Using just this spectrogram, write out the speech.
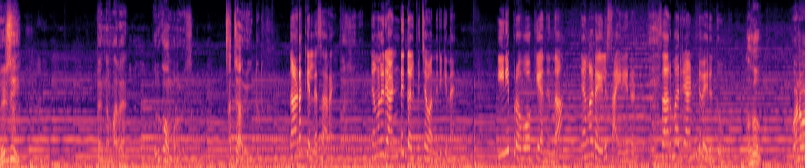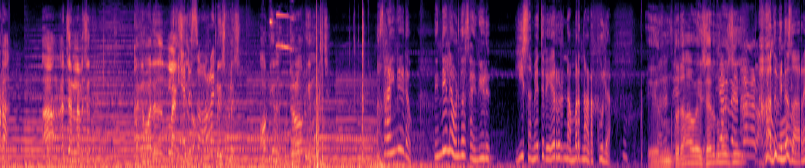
മേഴ്സി. പെങ്ങന്മാരെ ഒരു കോംപ്രമൈസ് അച്ഛാ നടക്കില്ല സാറേ. ഞങ്ങൾ രണ്ടും കൽപ്പിച്ച വന്നിരിക്കുന്നേ. ഇനി പ്രൊവോക്ക് ചെയ്യാൻ നിന്നാ ഞങ്ങളുടെ കയ്യിൽ സൈനൈഡ് ഉണ്ട് സാർമാർ രണ്ടുപേരും തോന്നും അതോ വേണ്ട വേണ്ട. ആ അച്ഛൻ അടച്ചു റിലാക്സ് ചെയ്തോ പ്ലീസ് പ്ലീസ് ഓക്കെ കുട്ടികൾ ഓക്കെ സൈനീടോ നിന്റെ എവിടുന്ന സൈനീട് ഈ സമയത്ത് വേറൊരു നമ്പർ നടക്കൂല. അത് പിന്നെ സാറേ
